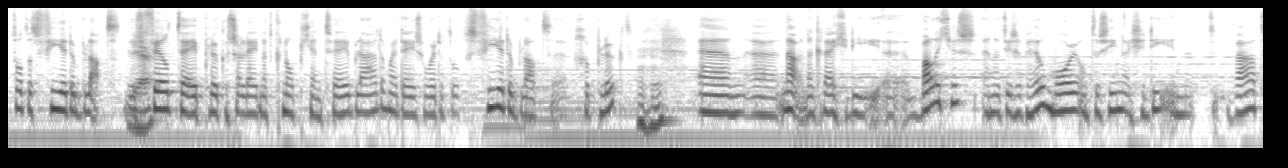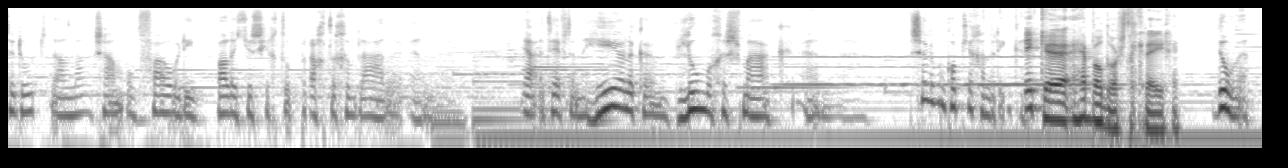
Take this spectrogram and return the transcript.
tot het vierde blad. Dus veel thee plukken ze alleen het knopje en twee bladen. Maar deze worden tot het vierde blad eh, geplukt. Mhm. En eh, nou, dan krijg je die balletjes. En het is ook heel mooi om te zien als je die in het water doet. Dan langzaam ontvouwen die balletjes zich tot prachtige bladen. En ja, het heeft een heerlijke bloemige smaak. En zullen we een kopje gaan drinken? Ik heb wel dorst gekregen. Doen we.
